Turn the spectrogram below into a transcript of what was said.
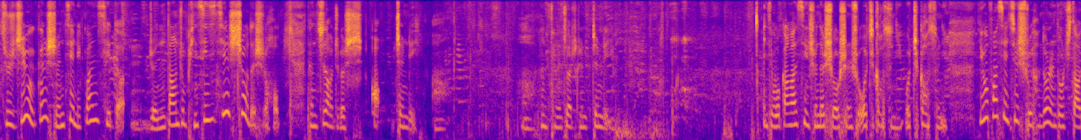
就是只有跟神建立关系的人当中，凭信心接受的时候，才能知道这个是哦真理啊啊，他才能知道这个真理。而且我刚刚信神的时候，神说：“我只告诉你，我只告诉你。”以后发现，其实属于很多人都知道，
